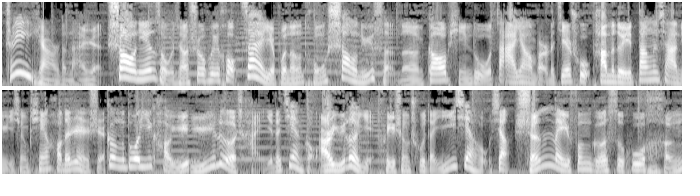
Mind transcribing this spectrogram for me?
这样的男人。少年走向社会后，再也不能同少女粉们高频度、大样本的接触，他们对当下女性偏好的认识更多依靠于娱乐产业的建构，而娱乐业推生出的一线偶像审美风格似乎恒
